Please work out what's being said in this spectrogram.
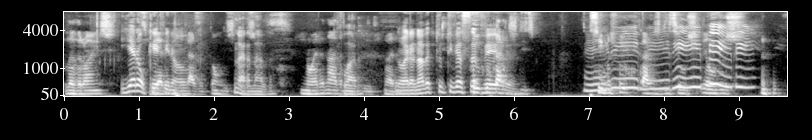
ladrões. E era o quê, afinal? Não era nada. Não era nada, Claro. querido, não era Não era nada que tu tivesse foi a o que o ver. Carlos disse. Sim, mas foi o que o Carlos disse. Eles, eles-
